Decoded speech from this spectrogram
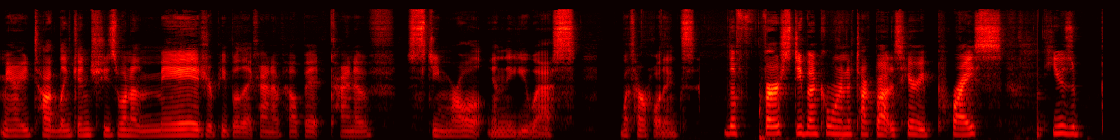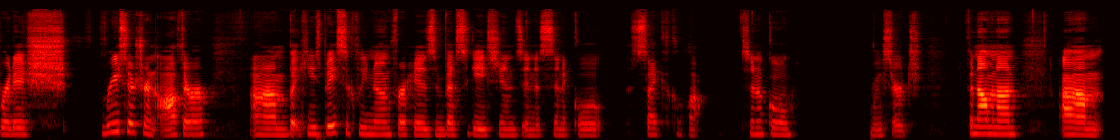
Mary Todd Lincoln. She's one of the major people that kind of help it kind of steamroll in the US with her holdings. The first debunker we're going to talk about is Harry Price. He was a British researcher and author, um, but he's basically known for his investigations into cynical, psychical, cynical research phenomenon um,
